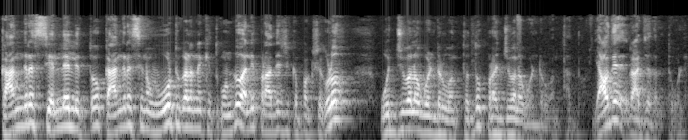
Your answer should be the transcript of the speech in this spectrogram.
ಕಾಂಗ್ರೆಸ್ ಎಲ್ಲೆಲ್ಲಿತ್ತೋ ಕಾಂಗ್ರೆಸ್ಸಿನ ಓಟುಗಳನ್ನು ಕಿತ್ಕೊಂಡು ಅಲ್ಲಿ ಪ್ರಾದೇಶಿಕ ಪಕ್ಷಗಳು ಉಜ್ವಲಗೊಂಡಿರುವಂಥದ್ದು ಪ್ರಜ್ವಲಗೊಂಡಿರುವಂಥದ್ದು. ಯಾವುದೇ ರಾಜ್ಯದಲ್ಲಿ ತಗೊಳ್ಳಿ.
